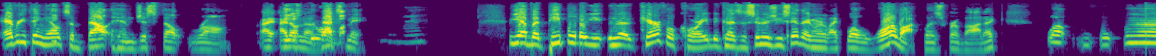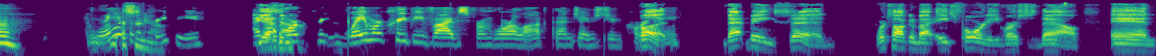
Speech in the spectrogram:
everything else about him just felt wrong. I, I don't know. That's me. Yeah, but people are you know, careful, Corey, because as soon as you say that, they're like, "Well, Warlock was robotic." Well, w- uh, Warlock yes was and no. creepy. I Yes got and more cre- way more creepy vibes from Warlock than James Jude Courtney. that being said, we're talking about H40 versus now, and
